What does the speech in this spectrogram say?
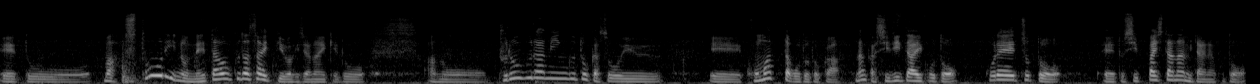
えっ、とまあストーリーのネタをくださいっていうわけじゃないけどあのプログラミングとかそういう、えー困ったこととかなんか知りたいことこれちょっと,、えーと失敗したなみたいなこと、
